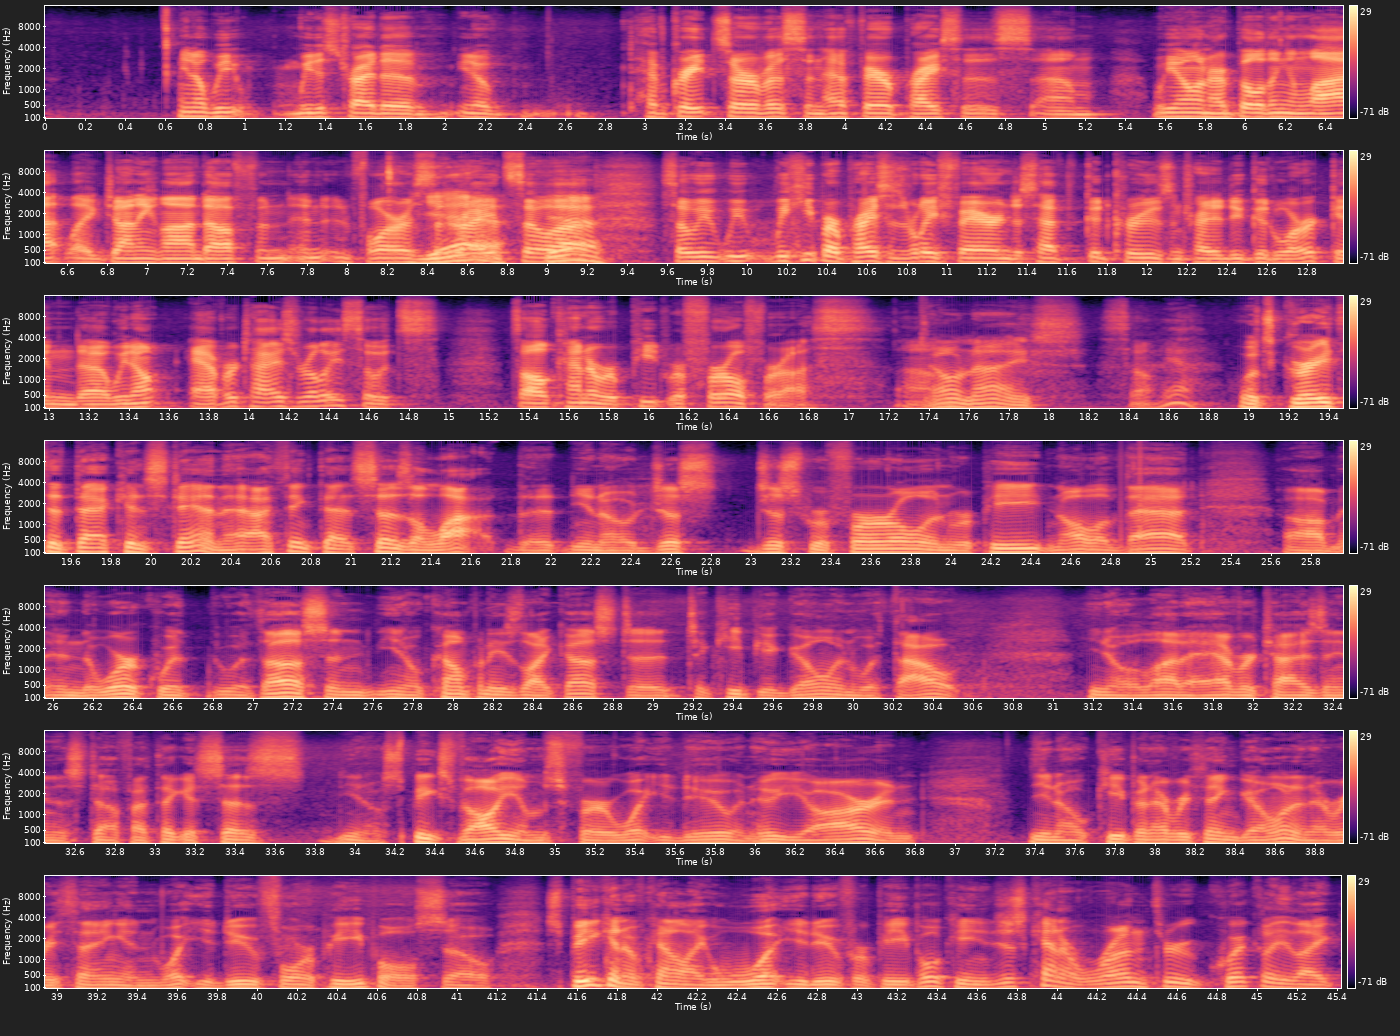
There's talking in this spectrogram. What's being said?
you know we we just try to you know have great service and have fair prices. Um, we own our building and lot like Johnny Londoff and, and, and Forrest, yeah, right? So, uh, yeah. uh, so we, we, we, keep our prices really fair and just have good crews and try to do good work. And uh, we don't advertise really, so it's it's all kind of repeat referral for us. Um, oh, nice. So yeah. Well, it's great that that can stand. I think that says a lot. That you know, just just referral and repeat and all of that, um, and the work with with us and you know companies like us to to keep you going without you know a lot of advertising and stuff. I think it says you know speaks volumes for what you do and who you are and you know, keeping everything going and everything and what you do for people. So, speaking of kind of like what you do for people, can you just kind of run through quickly, like,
